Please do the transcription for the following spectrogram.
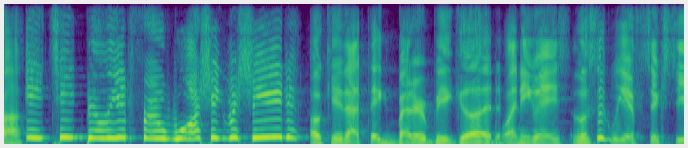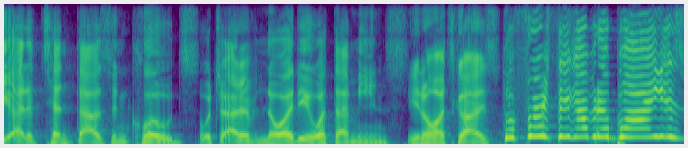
are. 18 billion for a washing machine? Okay, that thing better be good. Well, anyways, it looks like we have 60 out of 10,000 clothes, which I have no idea what that means. You know what, guys? The first thing I'm gonna buy is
